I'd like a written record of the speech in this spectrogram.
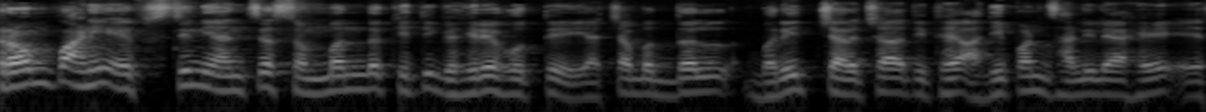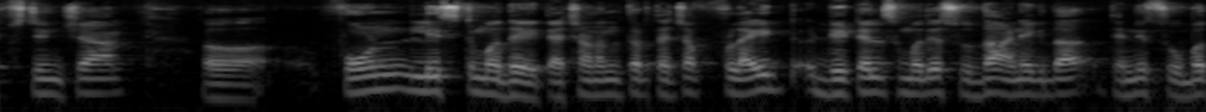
ट्रम्प आणि एफस्टीन यांचे संबंध किती गहिरे होते याच्याबद्दल बरीच चर्चा तिथे आधी पण झालेली आहे. एफस्टीनच्या फोन लिस्टमध्ये त्याच्यानंतर त्याच्या फ्लाईट डिटेल्समध्ये सुद्धा अनेकदा त्यांनी सोबत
